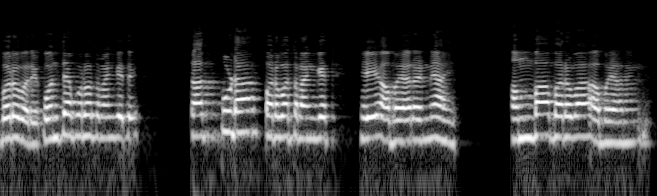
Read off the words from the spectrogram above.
बरोबर आहे. कोणत्या पर्वत रांगेत आहे? सातपुडा पर्वत रांगेत हे अभयारण्य आहे. अंबा बर्वा अभयारण्य.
